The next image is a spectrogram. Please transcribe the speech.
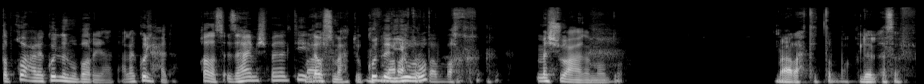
طبقوه على كل المباريات على كل حدا. خلص إذا هاي مش بنالتي لو سمحتوا كل اليورو مشوا على الموضوع. ما راح تطبق للأسف.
